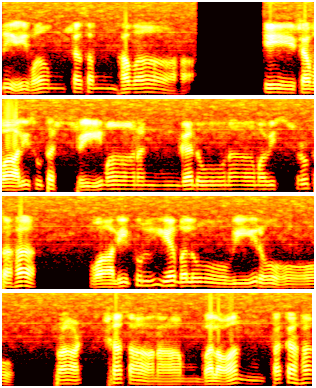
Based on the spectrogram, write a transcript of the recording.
देवांशसम्भवाः। एष वालिसुतः श्रीमानङ्गदो नाम विश्रुतः वालितुल्यबलो वीरो राक्षसानाम् बलान्तकः।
